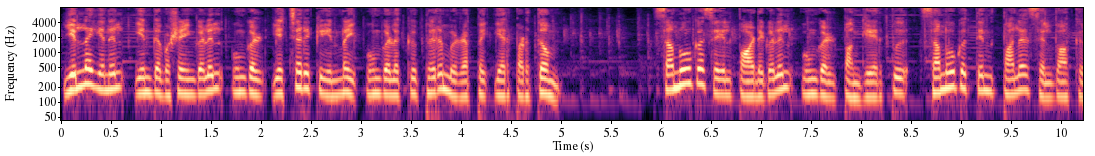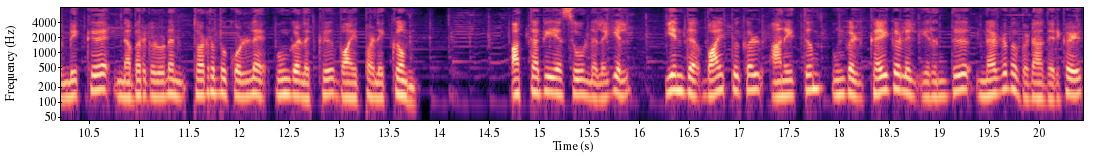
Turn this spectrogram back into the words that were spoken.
இல்லையெனில் இந்த விஷயங்களில் உங்கள் எச்சரிக்கையின்மை உங்களுக்கு பெரும் இழப்பை ஏற்படுத்தும். சமூக செயல்பாடுகளில் உங்கள் பங்கேற்பு சமூகத்தின் பல செல்வாக்கு மிக்க நபர்களுடன் தொடர்பு கொள்ள உங்களுக்கு வாய்ப்பளிக்கும். அத்தகைய சூழ்நிலையில் இந்த வாய்ப்புகள் அனைத்தும் உங்கள் கைகளில் இருந்து நழுவ விடாதீர்கள்.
